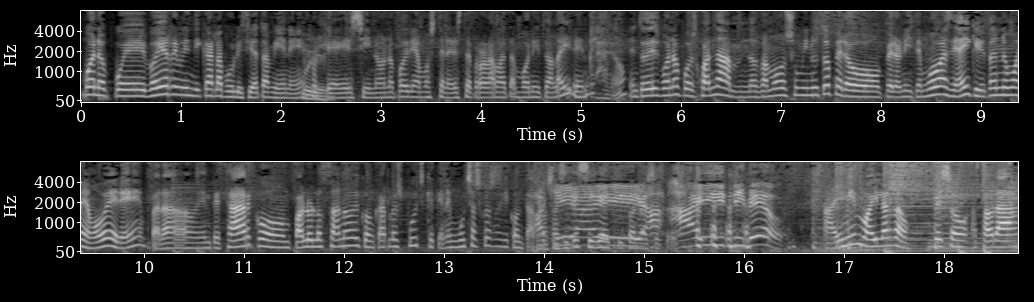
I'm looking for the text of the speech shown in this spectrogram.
Bueno, pues voy a reivindicar la publicidad también, ¿eh? Muy Porque si no, no podríamos tener este programa tan bonito al aire, ¿no? Claro. Entonces, bueno, pues Juanda, nos vamos un minuto, pero, pero ni te muevas de ahí, que yo también me voy a mover, ¿eh? Para empezar con Pablo Lozano y con Carlos Puig, que tienen muchas cosas que contarnos. así que sigue aquí con nosotros. hay nivel. Ahí mismo, ahí has dado. Un beso, hasta ahora.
